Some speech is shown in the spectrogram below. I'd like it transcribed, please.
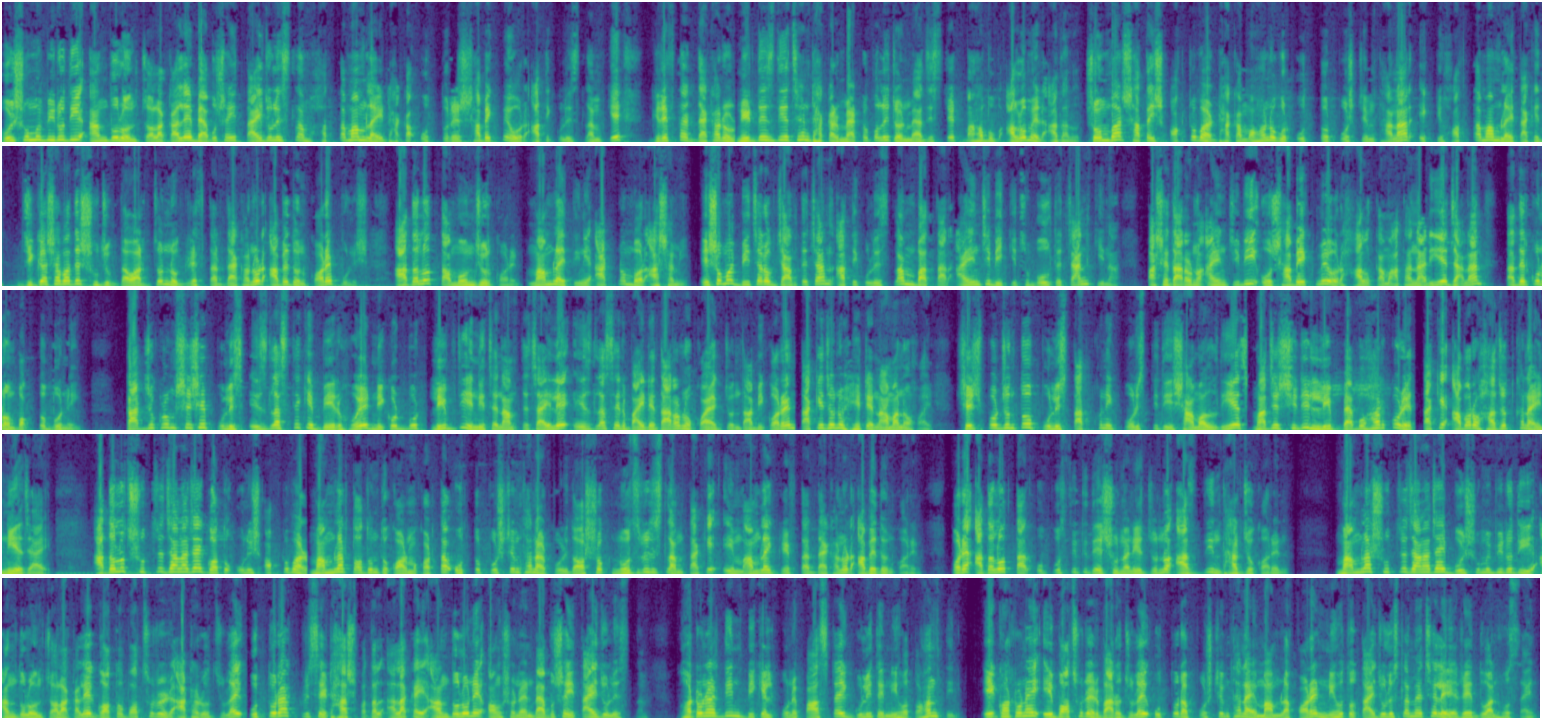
বৈষম্য বিরোধী আন্দোলন চলাকালে ব্যবসায়ী তাইজুল ইসলাম হত্যা মামলায় ঢাকা উত্তরের সাবেক মেয়র আতিকুল ইসলামকে গ্রেফতার দেখানোর নির্দেশ দিয়েছেন ঢাকার মেট্রোপলিটন ম্যাজিস্ট্রেট মাহবুব আলমের আদালত। সোমবার সাতাইশ অক্টোবর ঢাকা মহানগর উত্তর পশ্চিম থানার একটি হত্যা মামলায় তাকে জিজ্ঞাসাবাদের সুযোগ দেওয়ার জন্য গ্রেফতার দেখানোর আবেদন করে পুলিশ। আদালত তা মঞ্জুর করেন। মামলায় তিনি আট নম্বর আসামি। এ সময় বিচারক জানতে চান আতিকুল ইসলাম বা তার আইনজীবী কিছু বলতে চান কিনা। পাশে দাঁড়ানো আইনজীবী ও সাবেক মেয়র হালকা মাথা নাড়িয়ে জানান, তাদের কোনো বক্তব্য নেই। কার্যক্রম শেষে পুলিশ এজলাস থেকে বের হয়ে নিকটবর্তী লিফট দিয়ে নিচে নামতে চাইলে এজলাসের বাইরে দাঁড়ানো কয়েকজন দাবি করেন, তাকে যেন হেঁটে নামানো হয়। শেষ পর্যন্ত পুলিশ তাৎক্ষণিক পরিস্থিতি সামাল দিয়ে মাঝের সিঁড়ির লিফট ব্যবহার করে তাকে আবারও হাজতখানায় নিয়ে যায়। আদালত সূত্রে জানা যায়, গত উনিশ অক্টোবর মামলার তদন্ত কর্মকর্তা উত্তর পশ্চিম থানার পরিদর্শক নজরুল ইসলাম তাকে এই মামলায় গ্রেফতার দেখানোর আবেদন করেন। পরে আদালত তার উপস্থিতিতে শুনানির জন্য আজ দিন ধার্য করেন। মামলার সূত্রে জানা যায়, বৈষম্য বিরোধী আন্দোলন চলাকালে গত বছরের আঠারো জুলাই উত্তরা ক্রিসেট হাসপাতাল এলাকায় আন্দোলনে অংশ নেন ব্যবসায়ী তাইজুল ইসলাম। ঘটনার দিন বিকেল পৌনে পাঁচটায় গুলিতে নিহত হন তিনি। এ ঘটনায় এ বছরের বারো জুলাই উত্তরা পশ্চিম থানায় মামলা করেন নিহত তাইজুল ইসলামের ছেলে রেদওয়ান হোসাইন।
